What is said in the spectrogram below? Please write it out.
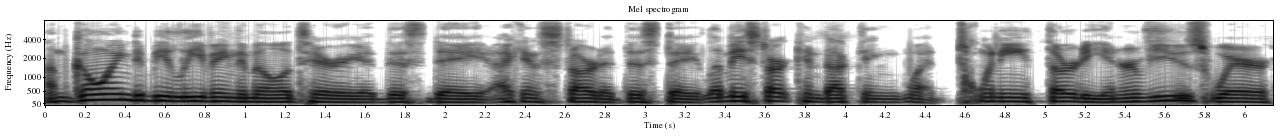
I'm going to be leaving the military at this date. I can start at this date. Let me start conducting what 20, 30 interviews where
